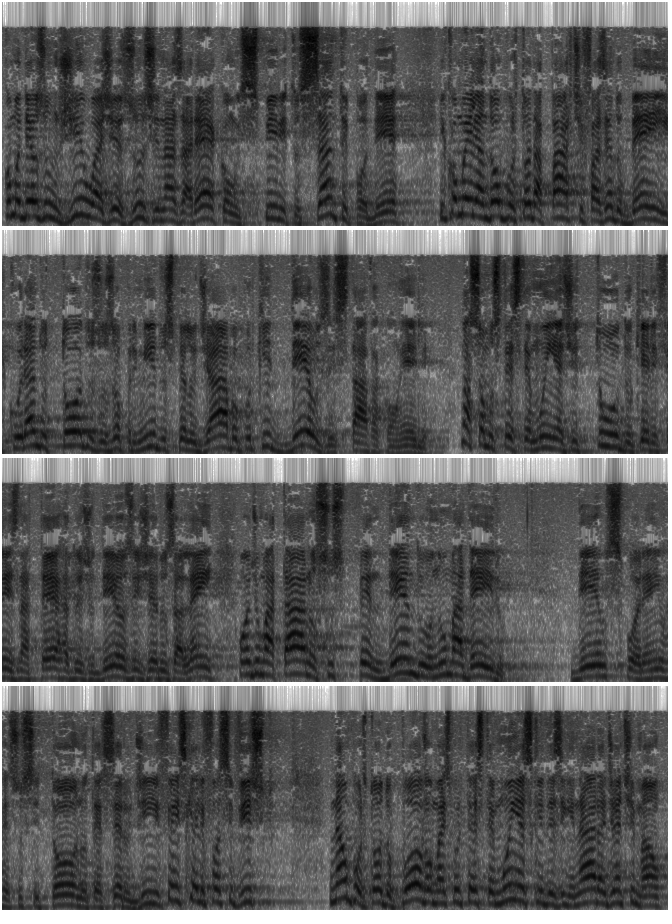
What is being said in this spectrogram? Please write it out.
como Deus ungiu a Jesus de Nazaré com o Espírito Santo e poder, e como ele andou por toda parte fazendo bem e curando todos os oprimidos pelo diabo, porque Deus estava com ele. Nós somos testemunhas de tudo que ele fez na terra dos judeus em Jerusalém, onde o mataram, suspendendo-o no madeiro. Deus, porém, o ressuscitou no terceiro dia e fez que ele fosse visto, não por todo o povo, mas por testemunhas que designara de antemão,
